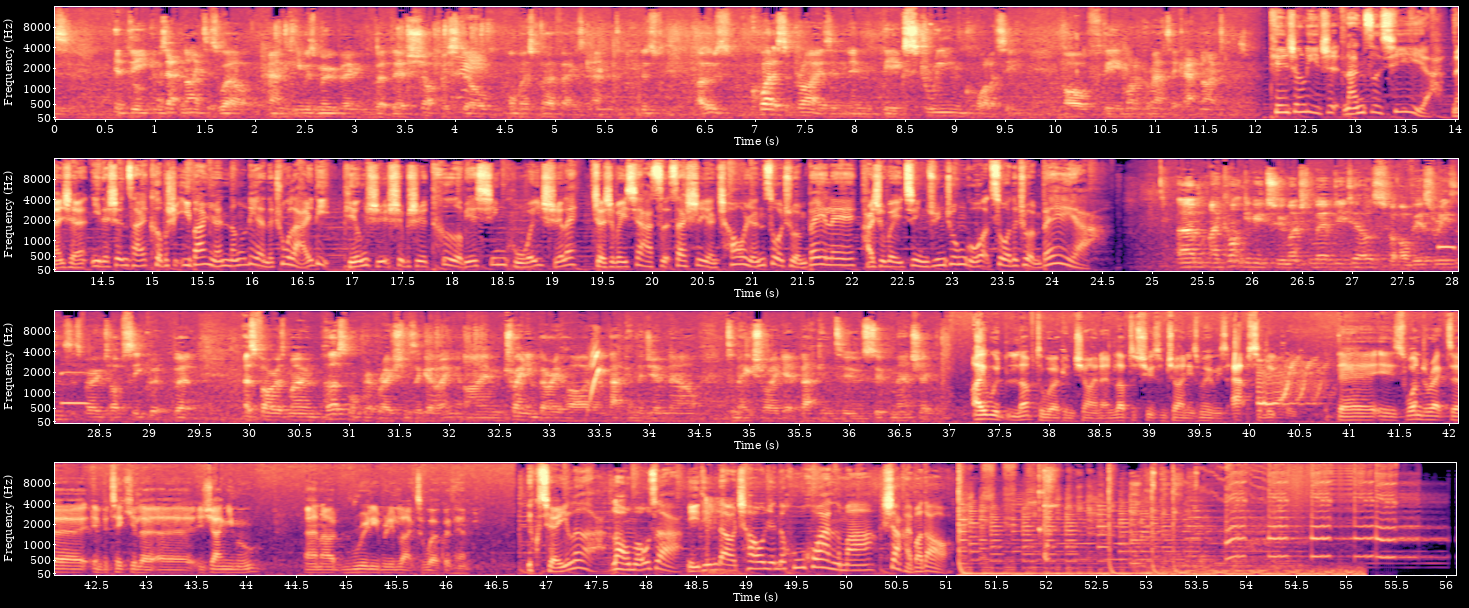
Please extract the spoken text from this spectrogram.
it, the, it was at night as well, and he was moving, but the shot was still almost perfect. And it was, it was quite a surprise in, in the extreme quality of the monochromatic at night. 天生丽质难自弃呀，男神，你的身材可不是一般人能练得出来的。平时是不是特别辛苦维持嘞？这是为下次再饰演超人做准备嘞，还是为进军中国做的准备呀 ？Um, I can't give you too much in the way of details for obvious reasons. It's very top secret, but as far as my own personal preparations are going, I'm training very hard. I'm back in the gym now to make sure I get back into Superman shape. I would love to work in China and love to shoot some Chinese movies, absolutely. There is one director in particular, uh, Zhang Yimou, and I'd really, really like to work with him. 全娱乐，老谋子，你听到超人的呼唤了吗？上海报道。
